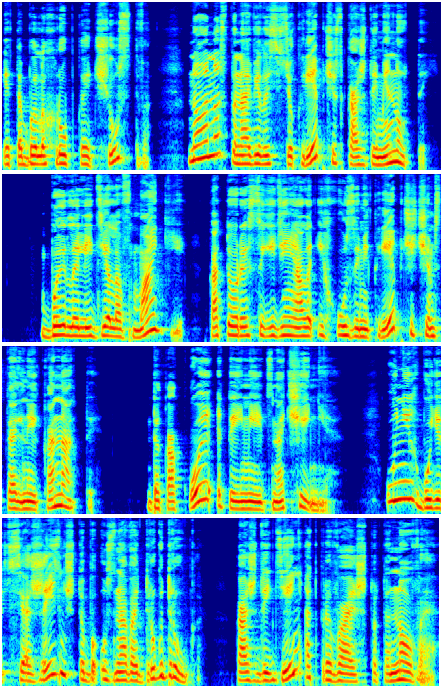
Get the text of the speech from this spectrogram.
Это было хрупкое чувство, но оно становилось все крепче с каждой минутой. Было ли дело в магии, которая соединяла их узами крепче, чем стальные канаты? Да какое это имеет значение? У них будет вся жизнь, чтобы узнавать друг друга. Каждый день открывая что-то новое.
